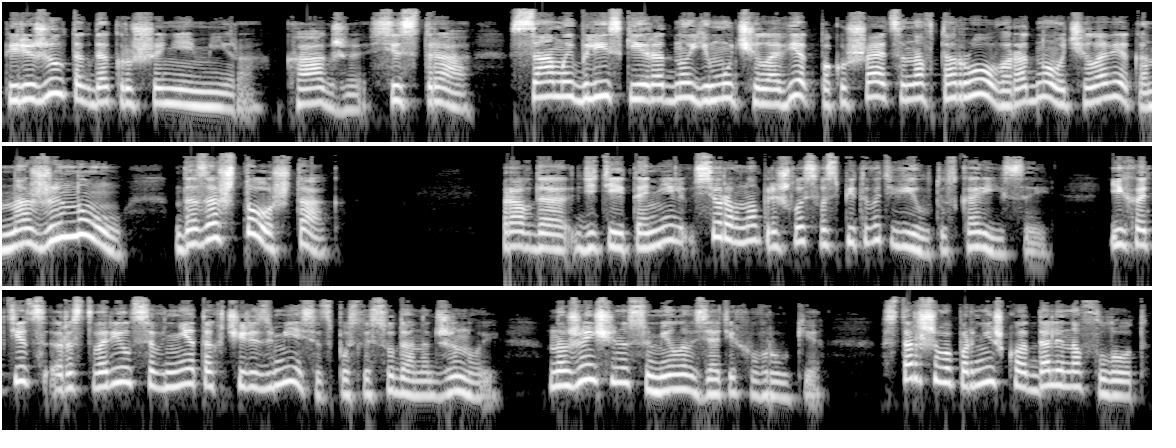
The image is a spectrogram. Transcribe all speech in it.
Пережил тогда крушение мира. Как же, сестра, самый близкий и родной ему человек покушается на второго родного человека, на жену. Да за что ж так? Правда, детей Таниль все равно пришлось воспитывать Вилту с Карисой. Их отец растворился в нетах через месяц после суда над женой, но женщина сумела взять их в руки. Старшего парнишку отдали на флот,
